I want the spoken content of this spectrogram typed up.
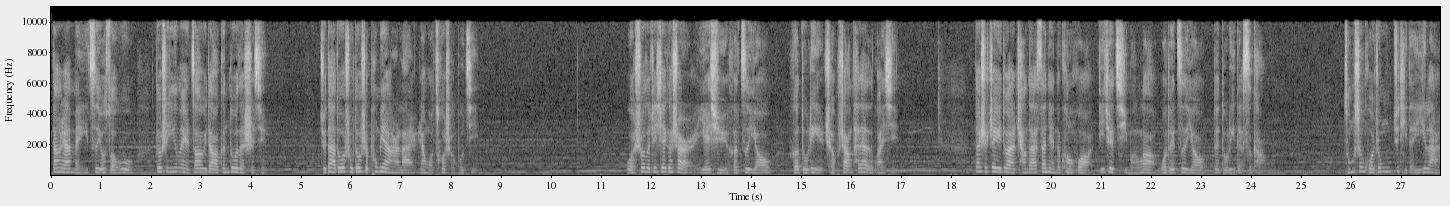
当然，每一次有所悟，都是因为遭遇到更多的事情，绝大多数都是扑面而来，让我措手不及。我说的这些个事儿，也许和自由和独立扯不上太大的关系，但是这一段长达三年的困惑，的确启蒙了我对自由、对独立的思考。从生活中具体的依赖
